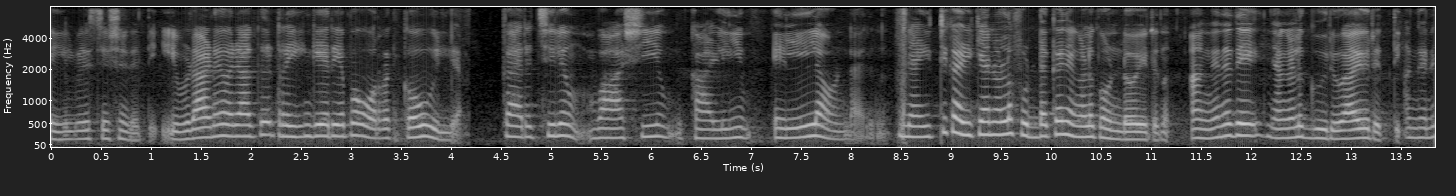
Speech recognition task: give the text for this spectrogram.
റെയിൽവേ സ്റ്റേഷനിലെത്തി ഇവിടാണ് ഒരാൾക്ക് ട്രെയിൻ കയറിയപ്പോൾ ഉറക്കവും ഇല്ല കരച്ചിലും വാശിയും കളിയും എല്ലാം ഉണ്ടായിരുന്നു. നൈറ്റ് കഴിക്കാനുള്ള ഫുഡൊക്കെ ഞങ്ങൾ കൊണ്ടുപോയിരുന്നു. അങ്ങനെ ദേ ഞങ്ങൾ ഗുരുവായൂരെത്തി. അങ്ങനെ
